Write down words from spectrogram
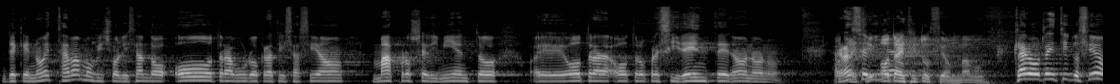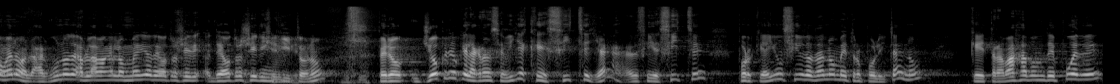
de que no estábamos visualizando otra burocratización, más procedimientos, eh, otro presidente, no, no, no. Otra, institución, vamos. Claro, otra institución. Bueno, algunos hablaban en los medios de otro, de otro chiringuito, ¿no? Pero yo creo que la Gran Sevilla es que existe ya. Es decir, existe porque hay un ciudadano metropolitano que trabaja donde puede,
